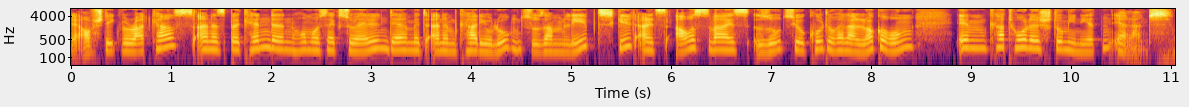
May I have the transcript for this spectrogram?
Der Aufstieg Varadkars, eines bekennenden Homosexuellen, der mit einem Kardiologen zusammenlebt, gilt als Ausweis soziokultureller Lockerung im katholisch dominierten Irland.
